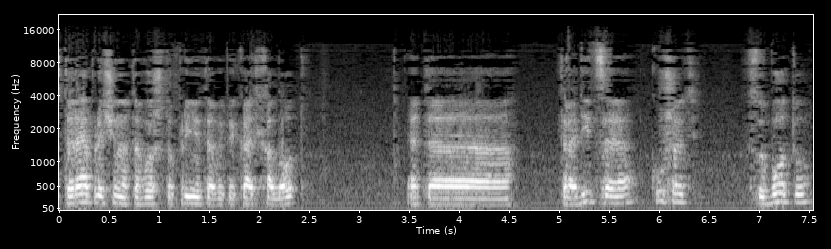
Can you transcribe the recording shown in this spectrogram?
Вторая причина того, что принято выпекать холод, это традиция кушать в субботу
